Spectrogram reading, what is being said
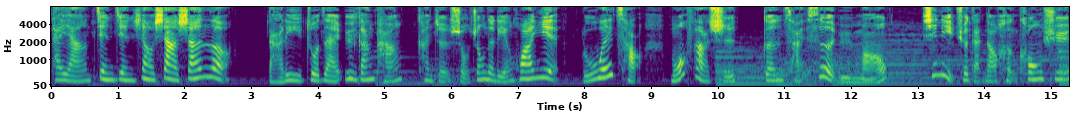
太阳渐渐要下山了，达利坐在浴缸旁，看着手中的莲花叶、芦苇草、魔法石跟彩色羽毛，心里却感到很空虚，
